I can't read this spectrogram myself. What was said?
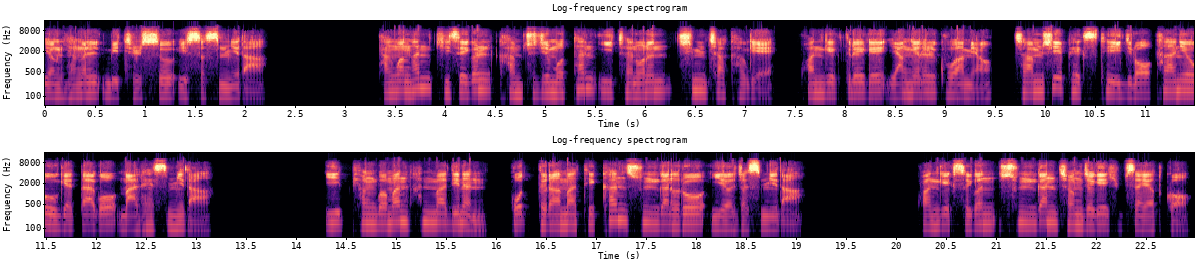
영향을 미칠 수 있었습니다. 당황한 기색을 감추지 못한 이찬원은 침착하게 관객들에게 양해를 구하며 잠시 백스테이지로 다녀오겠다고 말했습니다. 이 평범한 한마디는 곧 드라마틱한 순간으로 이어졌습니다. 관객석은 순간 정적에 휩싸였고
